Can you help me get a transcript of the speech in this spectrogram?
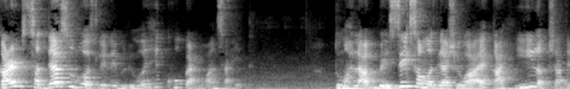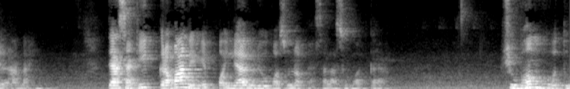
कारण सध्या सुरू असलेले व्हिडिओ हे खूप ॲडव्हान्स आहेत. तुम्हाला बेसिक समजल्याशिवाय काहीही लक्षात येणार नाही. त्यासाठी क्रमाने पहिल्या व्हिडिओपासून अभ्यासाला सुरुवात करा. शुभम हो भवतु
